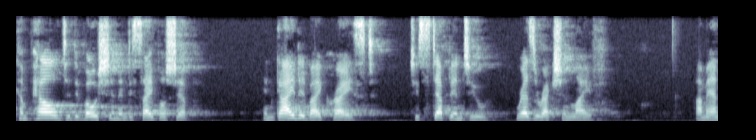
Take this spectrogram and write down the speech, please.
compelled to devotion and discipleship, and guided by Christ to step into resurrection life. Amen.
